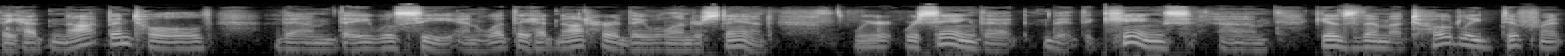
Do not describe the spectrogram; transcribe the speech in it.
they had not been told them they will see, and what they had not heard they will understand we're, we're seeing that the, the kings um, gives them a totally different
